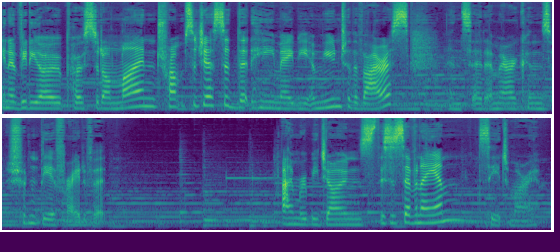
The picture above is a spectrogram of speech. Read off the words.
In a video posted online, Trump suggested that he may be immune to the virus and said Americans shouldn't be afraid of it. I'm Ruby Jones. This is 7am. See you tomorrow.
